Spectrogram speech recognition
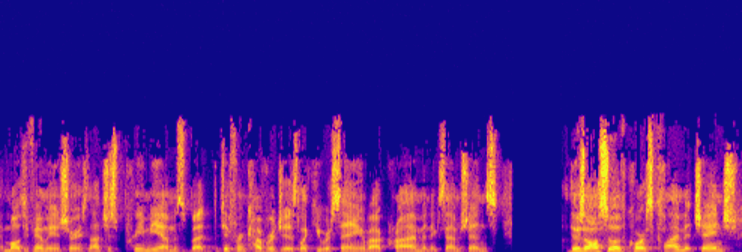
multifamily insurance, not just premiums, but different coverages, like you were saying about crime and exemptions. There's also, of course, climate change.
